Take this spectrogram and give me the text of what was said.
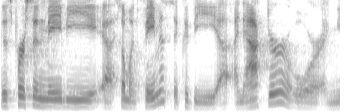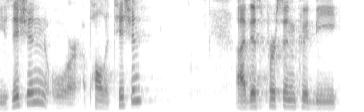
This person may be uh, someone famous. It could be uh, an actor or a musician or a politician. Uh, this person could be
